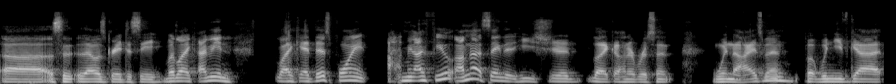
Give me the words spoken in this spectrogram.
uh so that was great to see but like i mean like at this point i mean i feel i'm not saying that he should like 100% win the heisman but when you've got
